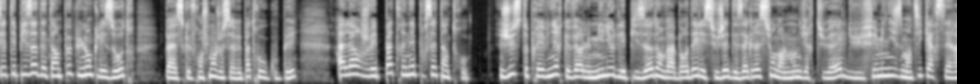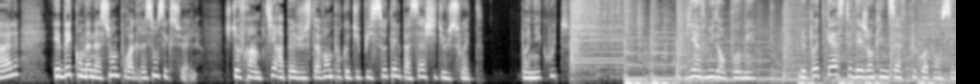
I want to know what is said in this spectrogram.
Cet épisode est un peu plus long que les autres, parce que franchement je savais pas trop où couper, alors je vais pas traîner pour cette intro. Juste prévenir que vers le milieu de l'épisode, on va aborder les sujets des agressions dans le monde virtuel, du féminisme anticarcéral et des condamnations pour agressions sexuelles. Je te ferai un petit rappel juste avant pour que tu puisses sauter le passage si tu le souhaites. Bonne écoute. Bienvenue dans Paumé, le podcast des gens qui ne savent plus quoi penser.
